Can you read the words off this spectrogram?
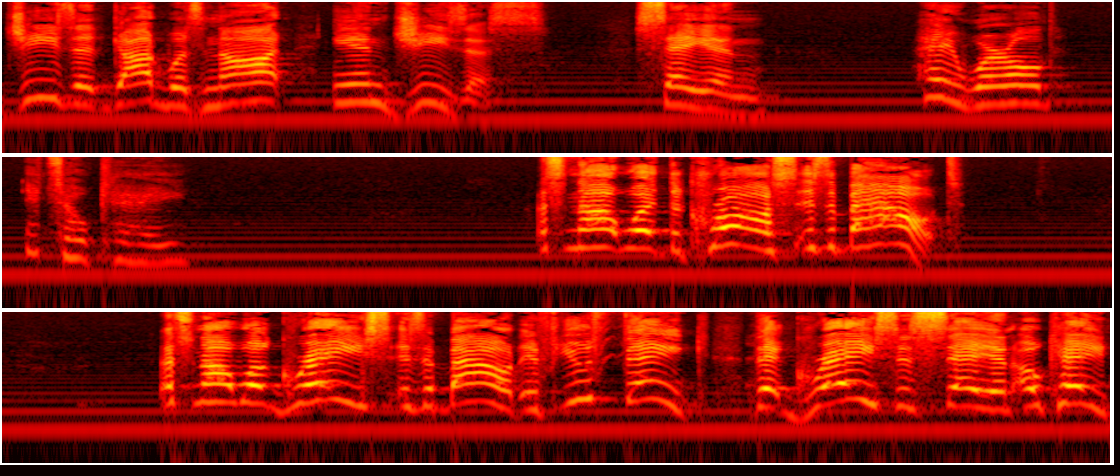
Jesus God was not in Jesus saying, "Hey world, it's okay." That's not what the cross is about. That's not what grace is about. If you think that grace is saying, okay,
